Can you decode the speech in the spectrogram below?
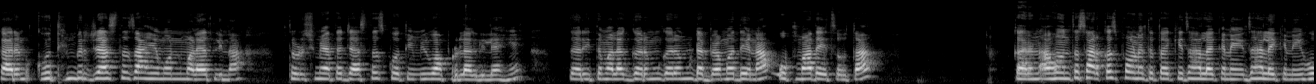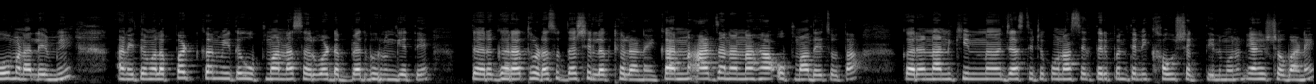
कारण कोथिंबीर जास्तच आहे म्हणून मळ्यातली ना. थोडीशी मी आता जास्तच कोथिंबीर वापरू लागलेली आहे. तर इथं मला गरम गरम डब्यामध्ये ना उपमा द्यायचा होता. कारण अहोन तर सारखंच फोन येत होता की झाला की नाही झालं की नाही हो म्हणाले मी. आणि ते मला पटकन मी इथे उपमा ना सर्व डब्यात भरून घेते. तर घरात थोडासुद्धा शिल्लक ठेवला नाही. कारण आठ जणांना हा उपमा द्यायचा होता. कारण आणखीन जास्तीचे कोण असेल तरी पण त्यांनी खाऊ शकतील म्हणून या हिशोबाने.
